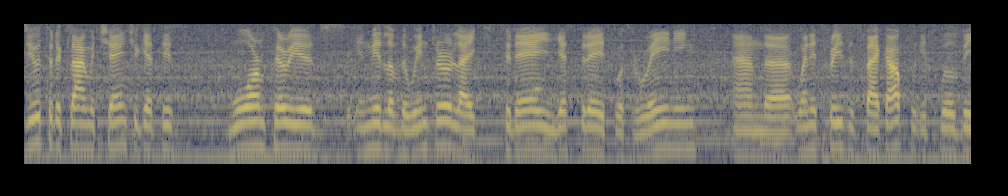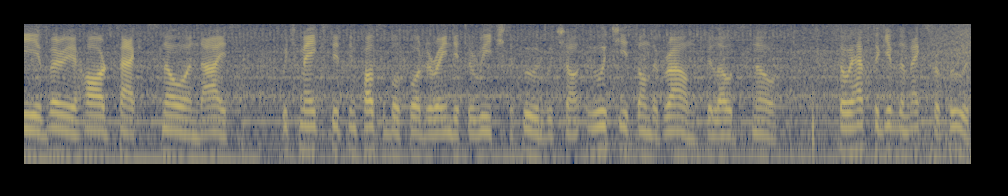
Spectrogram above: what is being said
due to the climate change you get these warm periods in middle of the winter like today and yesterday it was raining and uh, when it freezes back up it will be very hard packed snow and ice which makes it impossible for the reindeer to reach the food which, which is on the ground below the snow. So we have to give them extra food.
